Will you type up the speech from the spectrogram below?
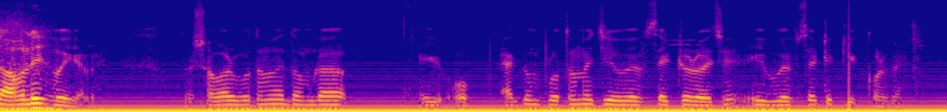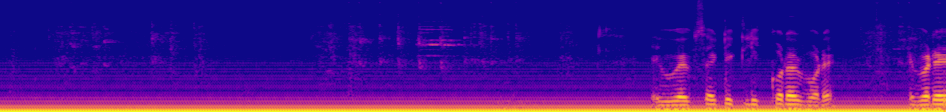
তাহলেই হয়ে যাবে। তো সবার প্রথমে তোমরা এই একদম প্রথমে যে ওয়েবসাইটটা রয়েছে, এই ওয়েবসাইটে ক্লিক করবে। এই ওয়েবসাইটে ক্লিক করার পরে, এবারে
